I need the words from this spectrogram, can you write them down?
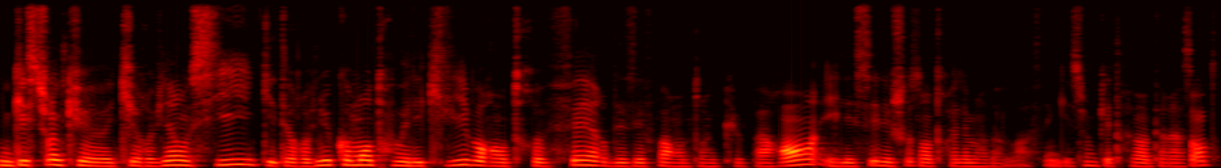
Une question qui revient aussi, qui était revenue, comment trouver l'équilibre entre faire des efforts en tant que parent et laisser les choses entre les mains d'Allah? C'est une question qui est très intéressante.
